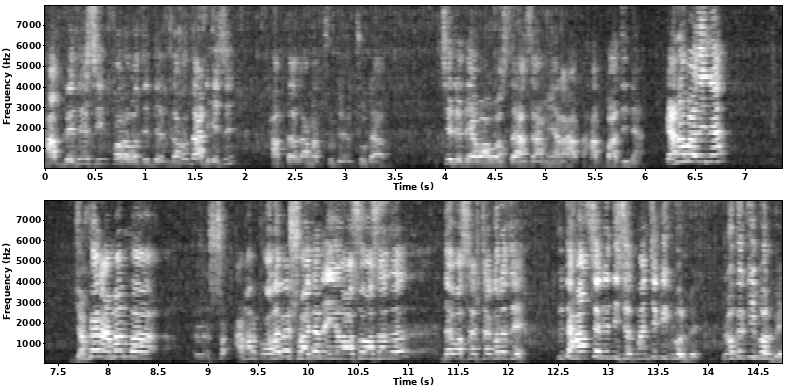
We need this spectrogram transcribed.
হাত বেঁধেছি পরবর্তীতে যখন দাঁড়িয়েছি, হাতটা আমার ছুটে ছুটা ছেড়ে দেওয়া অবস্থায় আছে, আমি আর হাত বাঁধি না। কেন বাঁধি না? যখন আমার আমার শয়তান এই অসহসা দেওয়ার চেষ্টা করেছে তুই তো হাত ছেড়ে দিছ মানুষ কি বলবে? লোকে কি বলবে?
